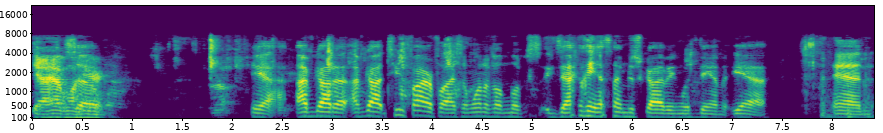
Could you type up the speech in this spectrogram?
Yeah, I have one So- here. Yeah, I've got a, I've got two fireflies, and one of them looks exactly as I'm describing. With damn it, yeah, and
